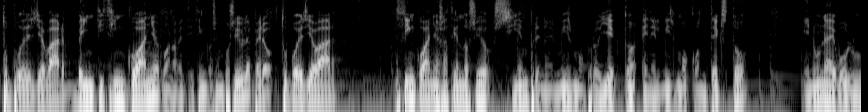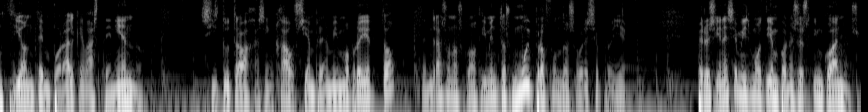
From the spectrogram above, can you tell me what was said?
Tú puedes llevar 25 años, bueno, 25 es imposible, pero tú puedes llevar 5 años haciendo SEO siempre en el mismo proyecto, en el mismo contexto, en una evolución temporal que vas teniendo. Si tú trabajas in-house siempre en el mismo proyecto, tendrás unos conocimientos muy profundos sobre ese proyecto. Pero si en ese mismo tiempo, en esos 5 años,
